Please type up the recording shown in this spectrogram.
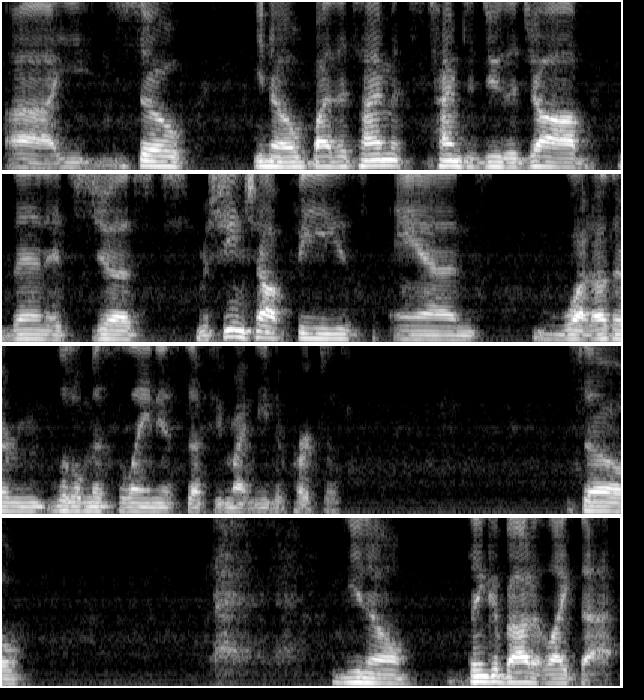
Uh, you, so you know, by the time it's time to do the job, then it's just machine shop fees and what other little miscellaneous stuff you might need to purchase. So, you know, think about it like that.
